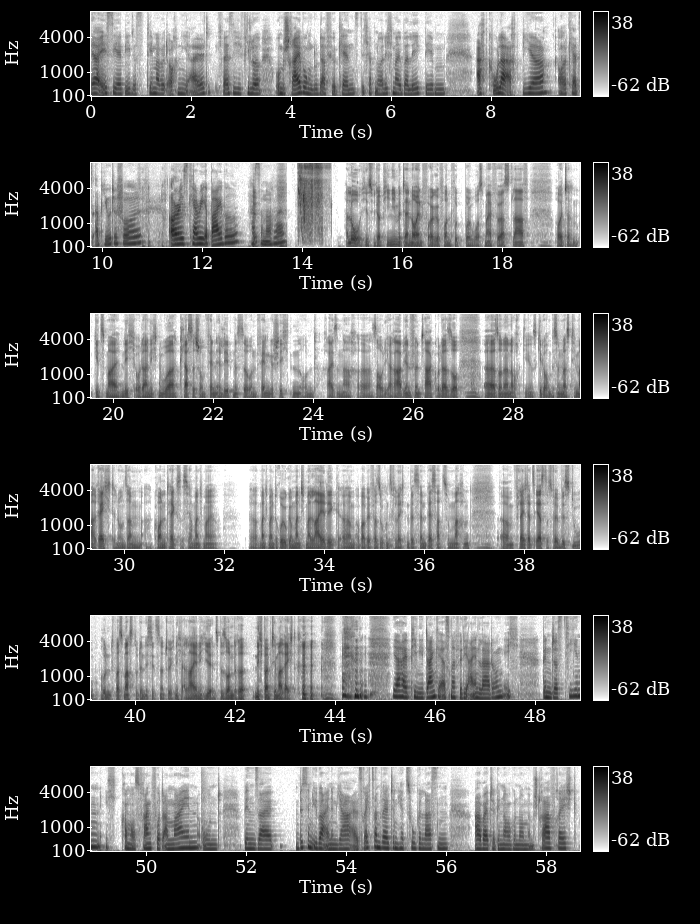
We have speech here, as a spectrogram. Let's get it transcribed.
Ja, ACAB, das Thema wird auch nie alt. Ich weiß nicht, wie viele Umschreibungen du dafür kennst. Ich habe neulich mal überlegt, neben acht Cola, acht Bier, All Cats are beautiful, Always carry a Bible. Hast du noch was? Hallo, hier ist wieder Pini mit der neuen Folge von Football Was My First Love. Heute geht es mal nicht oder nicht nur klassisch um Fanerlebnisse und Fangeschichten und Reisen nach äh, Saudi-Arabien für einen Tag oder so, äh, sondern auch es geht auch ein bisschen um das Thema Recht in unserem Kontext. Ist ja manchmal äh, manchmal dröge, manchmal leidig, ähm, aber wir versuchen es vielleicht ein bisschen besser zu machen. Ähm, vielleicht als erstes, wer bist du und was machst du? Denn ich sitze natürlich nicht alleine hier, insbesondere nicht beim Thema Recht. ja, hi Pini, danke erstmal für die Einladung. Ich bin Justine, ich komme aus Frankfurt am Main und bin seit ein bisschen über einem Jahr als Rechtsanwältin hier zugelassen, arbeite genau genommen im Strafrecht.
